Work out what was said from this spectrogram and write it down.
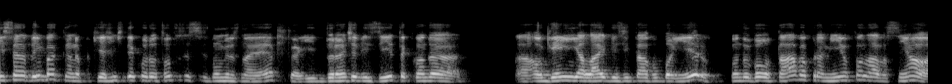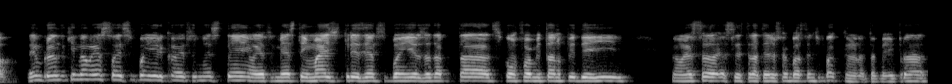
isso é bem bacana, porque a gente decorou todos esses números na época e durante a visita, quando a, a, alguém ia lá e visitava o banheiro, quando voltava para mim, eu falava assim, ó, lembrando que não é só esse banheiro que a UFMS tem, a UFMS tem mais de 300 banheiros adaptados, conforme está no PDI. Então, essa, essa estratégia foi bastante bacana também para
